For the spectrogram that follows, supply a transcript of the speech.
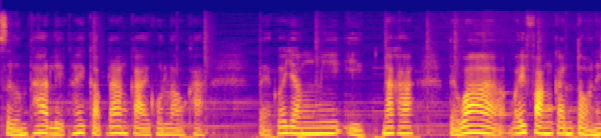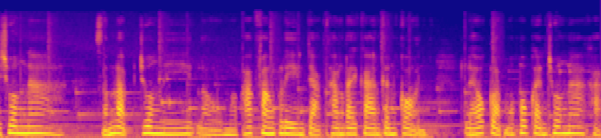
เสริมธาตุเหล็กให้กับร่างกายคนเราค่ะ แต่ก็ยังมีอีกนะคะ แต่ว่าไว้ฟังกันต่อในช่วงหน้าสำหรับช่วงนี้เรามาพักฟังเพลงจากทางรายการกันก่อน แล้วกลับมาพบกันช่วงหน้าค่ะ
